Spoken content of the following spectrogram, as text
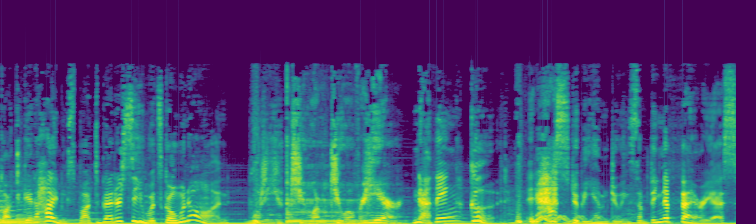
Got to get a hiding spot to better see what's going on. What are you two up to over here? Nothing? Good. It has to be him doing something nefarious.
